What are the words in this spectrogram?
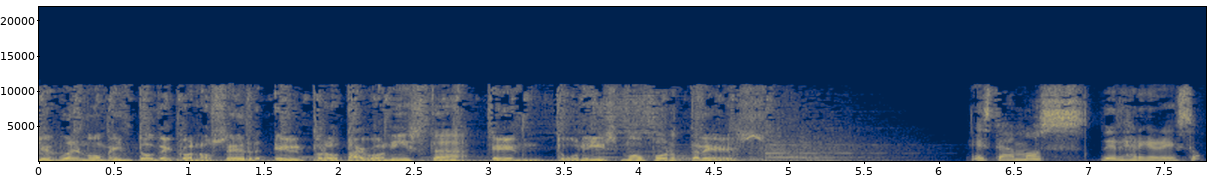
Llegó el momento de conocer el protagonista en Turismo por Tres. Estamos de regreso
